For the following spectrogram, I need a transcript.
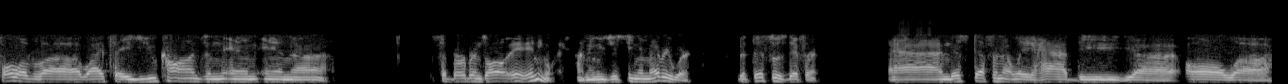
full of, uh, well, I'd say Yukons and and and uh, Suburbans all anyway. I mean, you just seen them everywhere. But this was different, and this definitely had the uh, all uh,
